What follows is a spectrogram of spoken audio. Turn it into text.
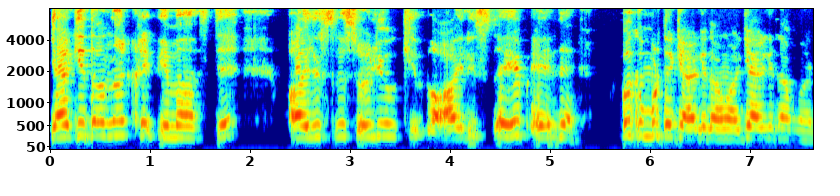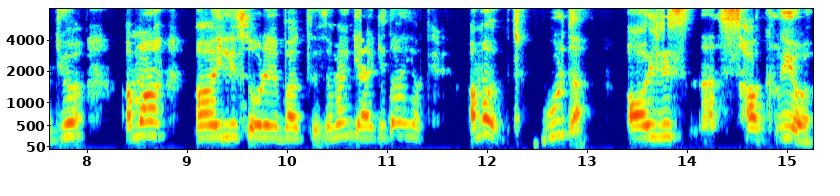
gergedanlar krep yemezdi. Ailesine söylüyor ki ailesi de hep evde. Bakın burada gergedan var, gergedan var diyor. Ama ailesi oraya baktığı zaman gergedan yok. Ama burada ailesinden saklıyor.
